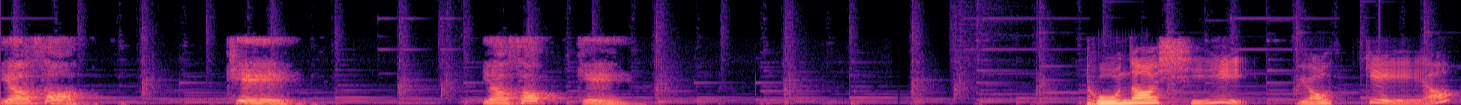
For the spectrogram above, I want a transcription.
여섯 개, 여섯 개, 도넛이 몇 개예요?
